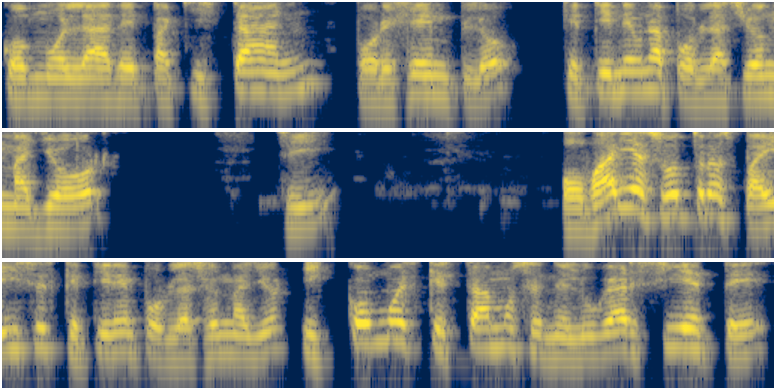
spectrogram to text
como la de Pakistán, por ejemplo, que tiene una población mayor, ¿sí? O varios otros países que tienen población mayor, y cómo es que estamos en el lugar 7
